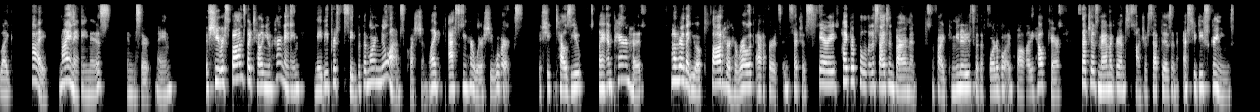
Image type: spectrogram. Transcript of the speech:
like, Hi, my name is, insert name, if she responds by telling you her name, maybe proceed with a more nuanced question, like asking her where she works. If she tells you Planned Parenthood, tell her that you applaud her heroic efforts in such a scary, hyper politicized environment to provide communities with affordable and quality healthcare, such as mammograms, contraceptives, and STD screenings,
